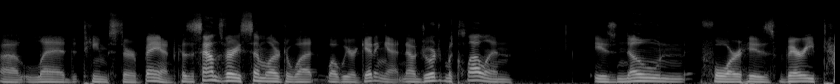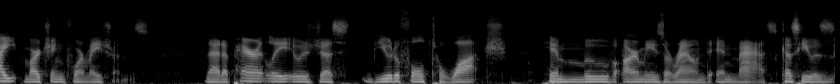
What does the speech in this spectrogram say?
uh, led Teamster band because it sounds very similar to what what we are getting at. Now, George McClellan is known for his very tight marching formations. That apparently it was just beautiful to watch him move armies around in mass because he was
